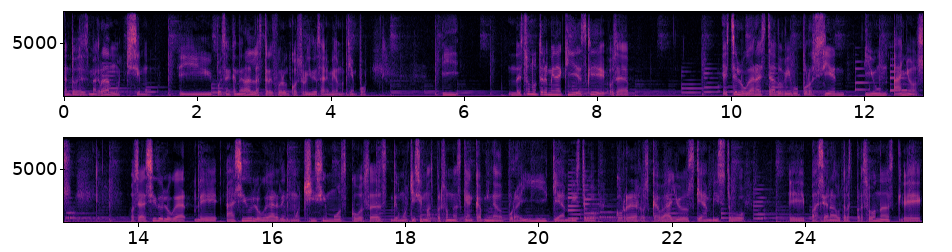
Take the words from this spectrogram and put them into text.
Entonces me agradan muchísimo. Y pues en general las tres fueron construidas al mismo tiempo. Y esto no termina aquí, es que, o sea, este lugar ha estado vivo por 101 años. O sea, ha sido el lugar de ha sido el lugar de muchísimas cosas, de muchísimas personas que han caminado por ahí, que han visto correr a los caballos, que han visto eh, pasear a otras personas, que,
